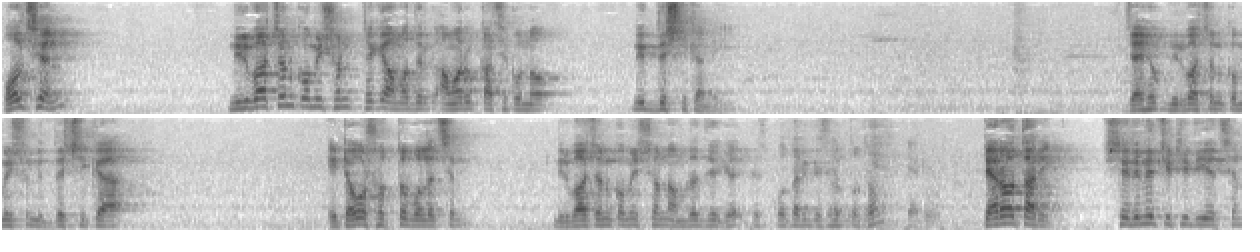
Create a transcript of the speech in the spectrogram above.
বলছেন, নির্বাচন কমিশন থেকে আমাদের, আমার কাছে কোনো নির্দেশিকা নেই। যাই হোক, নির্বাচন কমিশন নির্দেশিকা, এটাও সত্য বলেছেন। নির্বাচন কমিশন, আমরা যে কত তারিখ গেছিলাম প্রথম? তেরো তারিখ। সেদিনে চিঠি দিয়েছেন।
